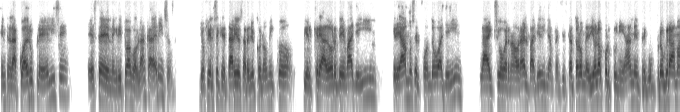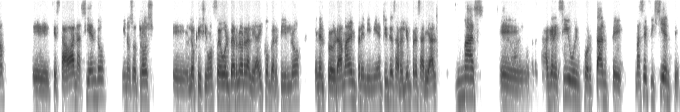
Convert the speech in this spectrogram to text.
entre la cuádruple hélice, este el negrito Agua Blanca, Denison. Yo fui el secretario de Desarrollo Económico, fui el creador de Valleín, creamos el Fondo Valleín, la exgobernadora del Valle, Dilian Francisca Toro, me dio la oportunidad, me entregó un programa eh, que estaban haciendo y nosotros eh, lo que hicimos fue volverlo realidad y convertirlo en el programa de emprendimiento y desarrollo empresarial más eh, agresivo, importante, más eficiente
